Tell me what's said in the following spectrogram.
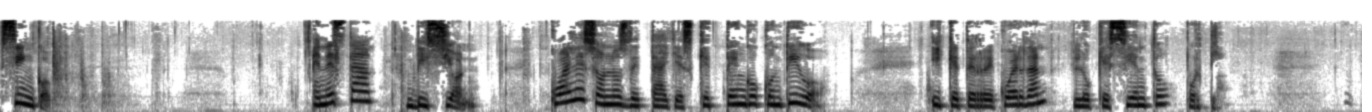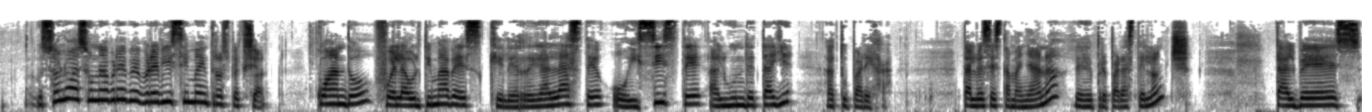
5. En esta visión, ¿cuáles son los detalles que tengo contigo y que te recuerdan lo que siento por ti? Solo haz una breve, brevísima introspección. ¿Cuándo fue la última vez que le regalaste o hiciste algún detalle a tu pareja? Tal vez esta mañana le preparaste lunch. Tal vez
